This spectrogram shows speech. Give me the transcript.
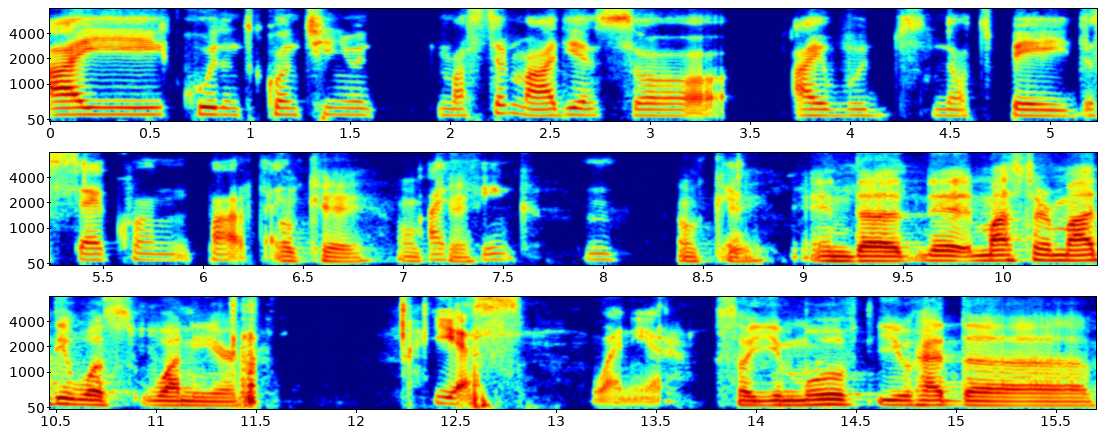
I couldn't continue Master Madi, and so I would not pay the second part. I, okay I okay think. Mm. okay and uh, the master madi was one year Yes, one year. so you moved you had the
